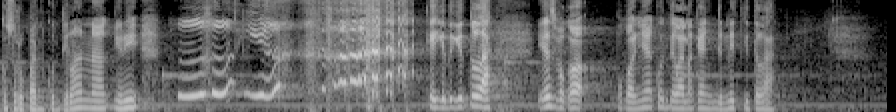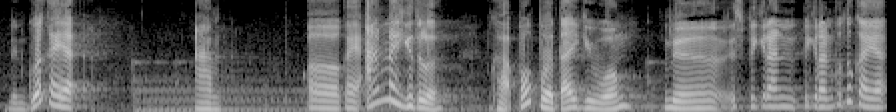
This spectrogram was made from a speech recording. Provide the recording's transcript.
kesurupan kuntilanak. Jadi iya. Kayak gitu gitulah ya yes, pokok pokoknya kuntilanak yang genit gitulah. Dan gue kayak an uh, kayak aneh gitu loh. Gak popo iki wong. Udah pikiran pikiranku tuh kayak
